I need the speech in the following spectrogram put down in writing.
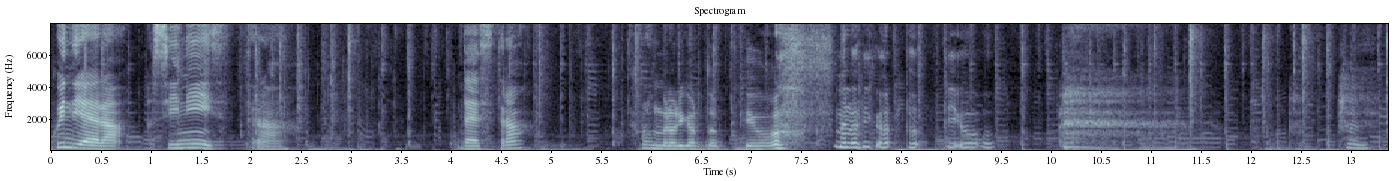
Quindi era sinistra, destra. Non me lo ricordo più. me lo ricordo più.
